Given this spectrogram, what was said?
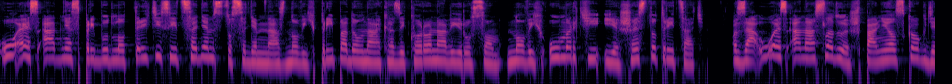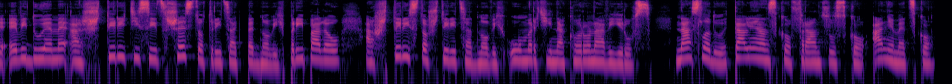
USA dnes pribudlo 3717 nových prípadov nákazy koronavírusom, nových úmrtí je 630. Za USA následuje Španielsko, kde evidujeme až 4635 nových prípadov a 440 nových úmrtí na koronavírus. Následuje Taliansko, Francúzsko a Nemecko.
